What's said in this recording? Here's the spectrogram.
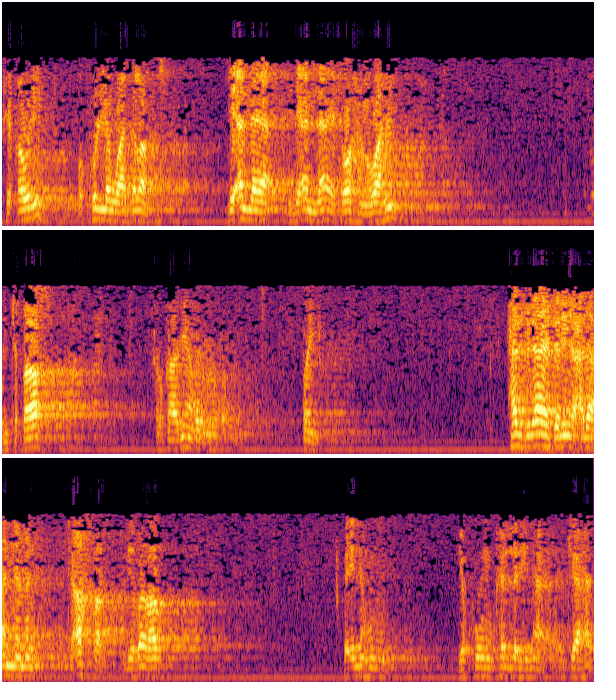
في قوله وكلا وعد الله لئلا لئلا يتوهم واهم. انتقاص القاعدين غير الرقاب طيب. هل في الآية دليل على أن من تأخر لضرر فإنه يكون كالذي جاهد؟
